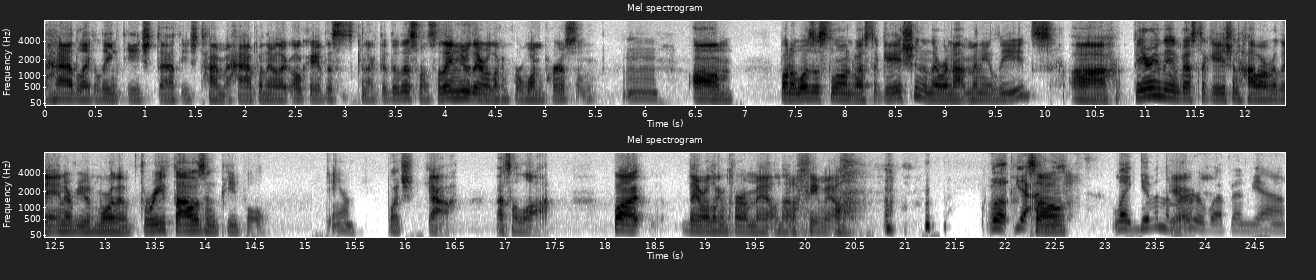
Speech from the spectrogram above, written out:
had like linked each death each time it happened. They were like, okay, this is connected to this one, so they knew they were looking for one person. Mm. Um, but it was a slow investigation, and there were not many leads. Uh, during the investigation, however, they interviewed more than three thousand people, Damn. which yeah, that's a lot. But they were looking for a male, not a female. Well, yeah. I So- mean, like, given the Yeah. murder weapon, yeah.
